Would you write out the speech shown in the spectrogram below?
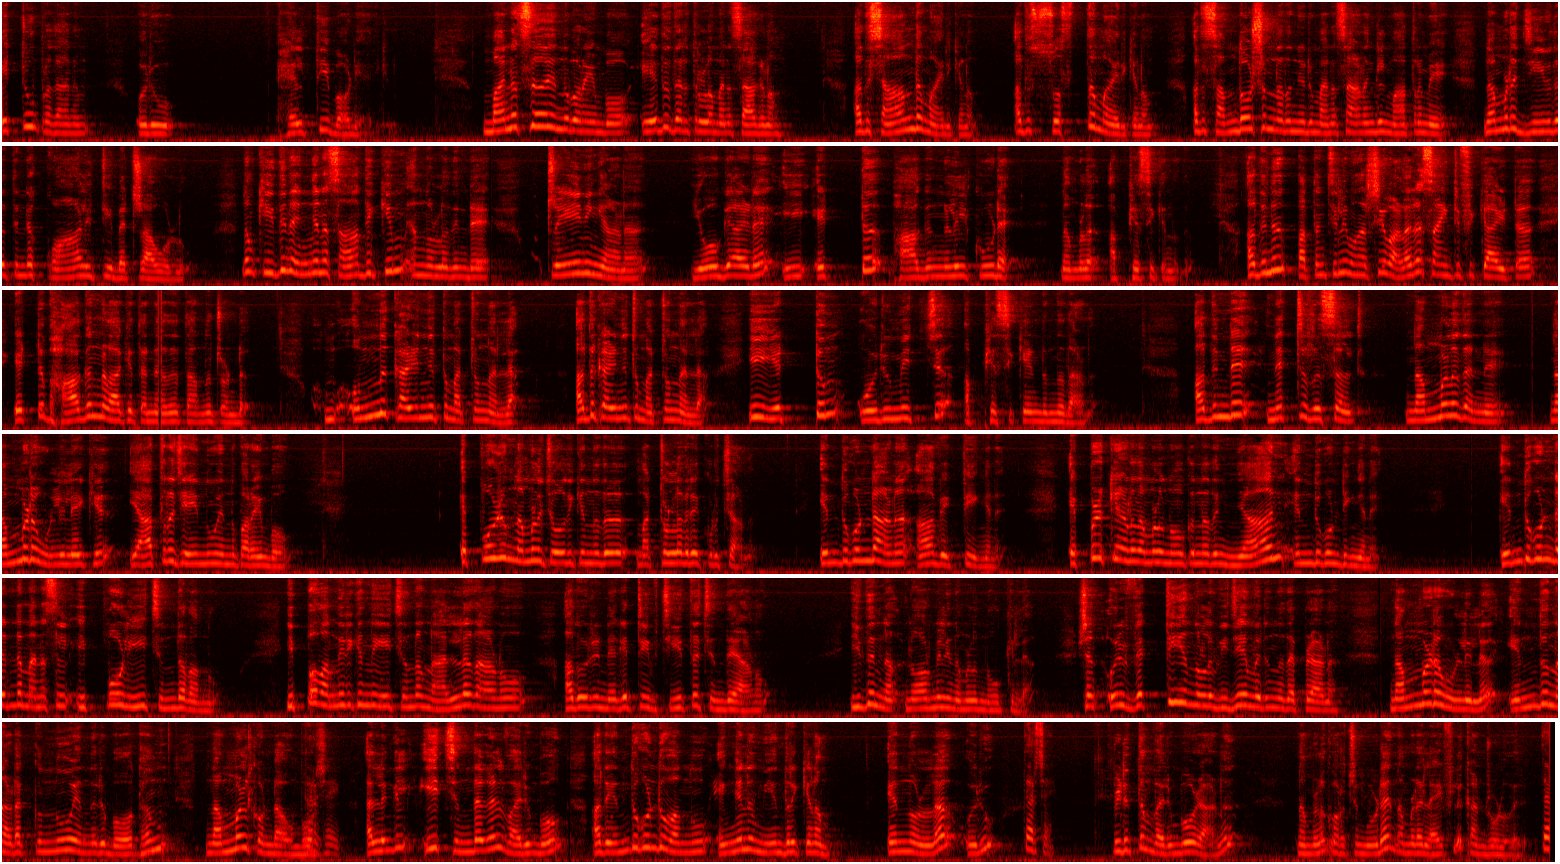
ഏറ്റവും പ്രധാനം ഒരു ഹെൽത്തി ബോഡി ആയിരിക്കണം. മനസ്സ് എന്ന് പറയുമ്പോൾ ഏത് തരത്തിലുള്ള മനസ്സാകണം? അത് ശാന്തമായിരിക്കണം. അത് സ്വസ്ഥമായിരിക്കണം. അത് സന്തോഷം നിറഞ്ഞൊരു മനസ്സാണെങ്കിൽ മാത്രമേ നമ്മുടെ ജീവിതത്തിന്റെ ക്വാളിറ്റി ബെറ്റർ ആവുള്ളൂ നമുക്ക് ഇതിനെങ്ങനെ സാധിക്കും എന്നുള്ളതിന്റെ ട്രെയിനിങ് ആണ് യോഗയുടെ ഈ എട്ട് ഭാഗങ്ങളിൽ കൂടെ നമ്മൾ അഭ്യസിക്കുന്നത്. അതിന് പതഞ്ജലി മഹർഷി വളരെ സയന്റിഫിക്കായിട്ട് എട്ട് ഭാഗങ്ങളാക്കി തന്നെ അത് തന്നിട്ടുണ്ട്. ഒന്ന് കഴിഞ്ഞിട്ട് മറ്റൊന്നല്ല. അത് കഴിഞ്ഞിട്ട് മറ്റൊന്നല്ല. ഈ എട്ടും ഒരുമിച്ച് അഭ്യസിക്കേണ്ടുന്നതാണ്. അതിന്റെ നെറ്റ് റിസൾട്ട് നമ്മൾ തന്നെ നമ്മുടെ ഉള്ളിലേക്ക് യാത്ര ചെയ്യുന്നു എന്ന് പറയുമ്പോൾ എപ്പോഴും നമ്മൾ ചോദിക്കുന്നത് മറ്റുള്ളവരെ കുറിച്ചാണ്. എന്തുകൊണ്ടാണ് ആ വ്യക്തി ഇങ്ങനെ? എപ്പോഴൊക്കെയാണ് നമ്മൾ നോക്കുന്നത് ഞാൻ എന്തുകൊണ്ടിങ്ങനെ എന്തുകൊണ്ട് എന്റെ മനസ്സിൽ ഇപ്പോൾ ഈ ചിന്ത വന്നു? ഇപ്പോൾ വന്നിരിക്കുന്ന ഈ ചിന്ത നല്ലതാണോ? അതൊരു നെഗറ്റീവ് ചീത്ത ചിന്തയാണോ? ഇത് നോർമലി നമ്മൾ നോക്കില്ല. പക്ഷെ ഒരു വ്യക്തി എന്നുള്ള വിജയം വരുന്നത് എപ്പോഴാണ്? നമ്മുടെ ഉള്ളിൽ എന്ത് നടക്കുന്നു എന്നൊരു ബോധം നമ്മൾക്കുണ്ടാവുമ്പോൾ. അല്ലെങ്കിൽ ഈ ചിന്തകൾ വരുമ്പോൾ അത് എന്തുകൊണ്ട് വന്നു എങ്ങനെ നിയന്ത്രിക്കണം എന്നുള്ള ഒരു തീർച്ചയായും. പിടുത്തം വരുമ്പോഴാണ് നമ്മൾ കുറച്ചും കൂടെ നമ്മുടെ ലൈഫിൽ കൺട്രോൾ വരും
